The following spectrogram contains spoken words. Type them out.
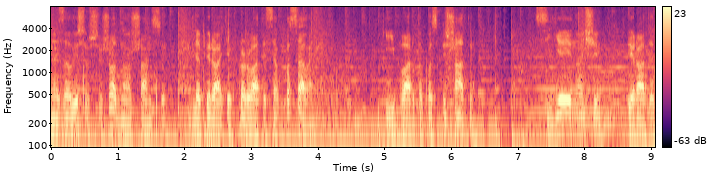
не залишивши жодного шансу для піратів прорватися в поселення. І варто поспішати. Цієї ночі пірати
